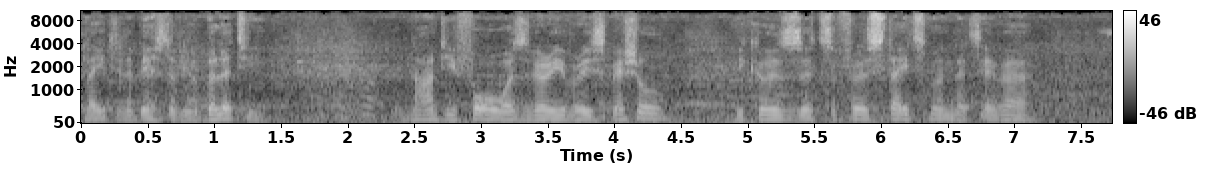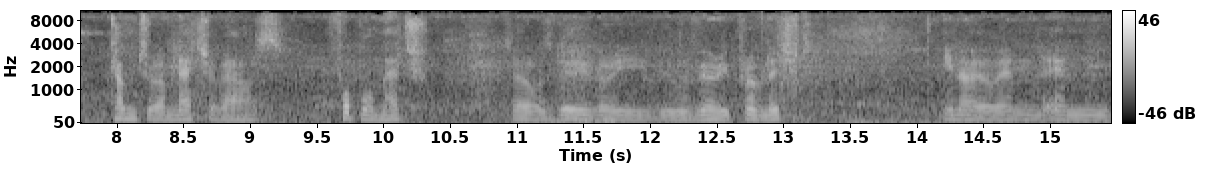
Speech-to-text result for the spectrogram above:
play to the best of your ability. 94 was very, very special because it's the first statesman that's ever come to a match of ours, football match. So it was very, very, we were very privileged, you know, and, and,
